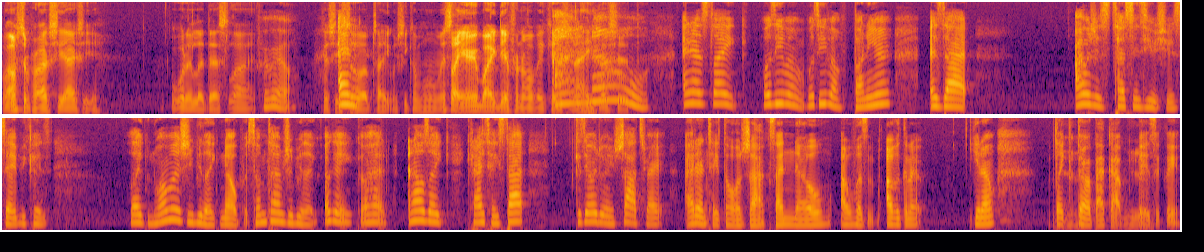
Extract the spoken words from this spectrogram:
Well, I'm surprised she actually would have let that slide. For real. Because she's and so uptight when she come home. It's like everybody different on vacation. I, I hate know. that shit. And it's like what's even what's even funnier is that I was just testing to see what she would say because like normally she'd be like no, but sometimes she'd be like okay, go ahead. And I was like, can I taste that? Because they were doing shots, right? I didn't take the whole shot because I know I wasn't. I was gonna, you know, like yeah. throw it back up yeah. basically,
